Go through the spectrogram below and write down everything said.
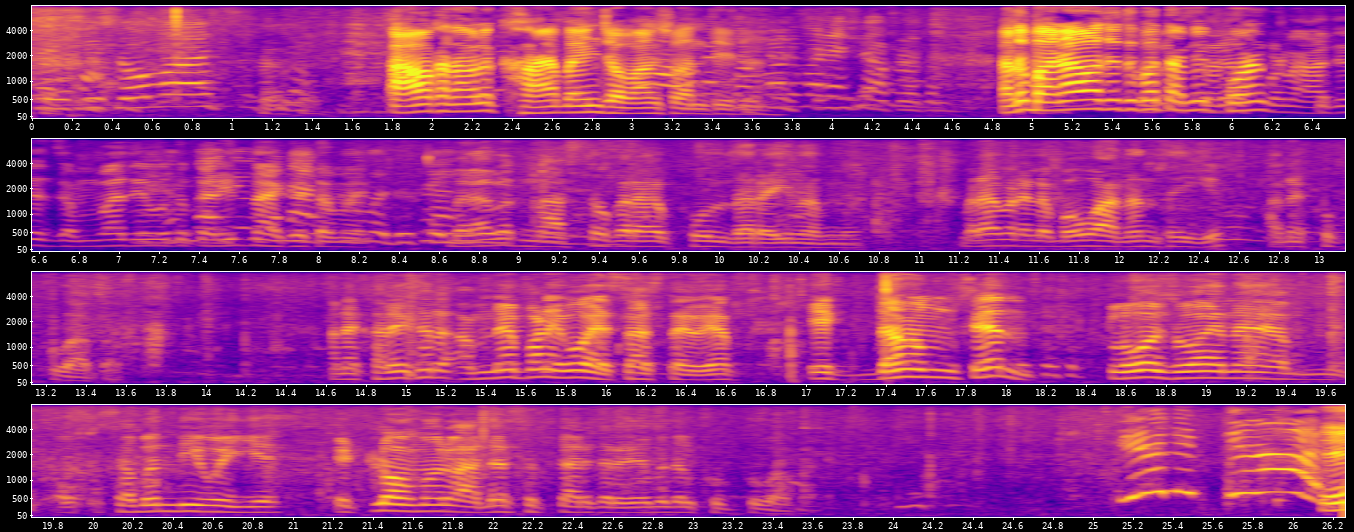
થેન્ક યુ સો મચ આ વખત આપણે ખાયા બાઈને જવાનું શાંતિથી. બને તો. આ તો બનાવવા જતું પણ તમે ફોન પણ આજે જમવા જેવું તો કરી જ નાખ્યું તમે. બરાબર નાસ્તો કરાયો ફૂલ ધરાઈને અમને. બરાબર? એટલે બહુ આનંદ થઈ ગયો અને ખૂબ ખૂબ આભાર. અને ખરેખર અમને પણ એવો અહેસાસ થયો એમ. એકદમ છે ને ક્લોઝ હોય ને સંબંધી હોઈએ એટલો અમારો આદર સત્કાર કરે એ બદલ ખૂબ ખૂબ આભાર. એ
